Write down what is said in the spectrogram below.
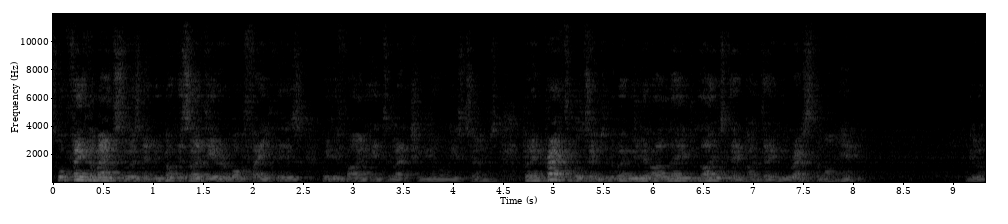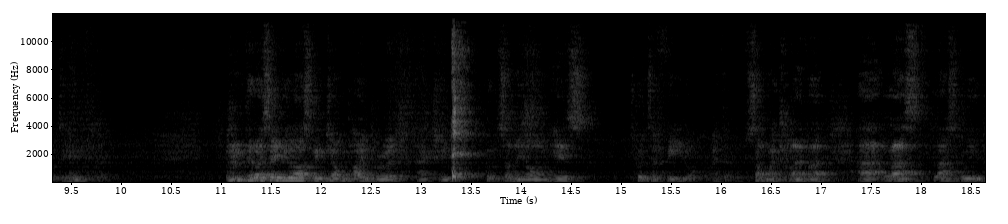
It's what faith amounts to, isn't it? We've got this idea of what faith is. We define it intellectually in all these terms. But in practical terms, in the way we live our lives day by day, we rest them on Him. We look to Him. Did I say to you last week John Piper had actually put something on his Twitter feed, or I don't know, somewhere clever, uh, last, last week,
